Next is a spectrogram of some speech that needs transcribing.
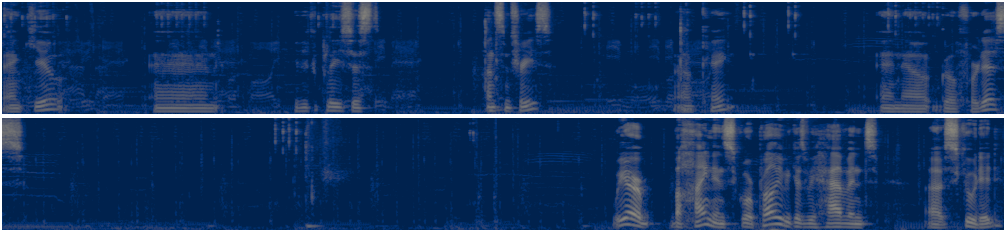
Thank you. And if you could please just hunt some trees. Okay. And now go for this. We are behind in score, probably because we haven't uh, scooted.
